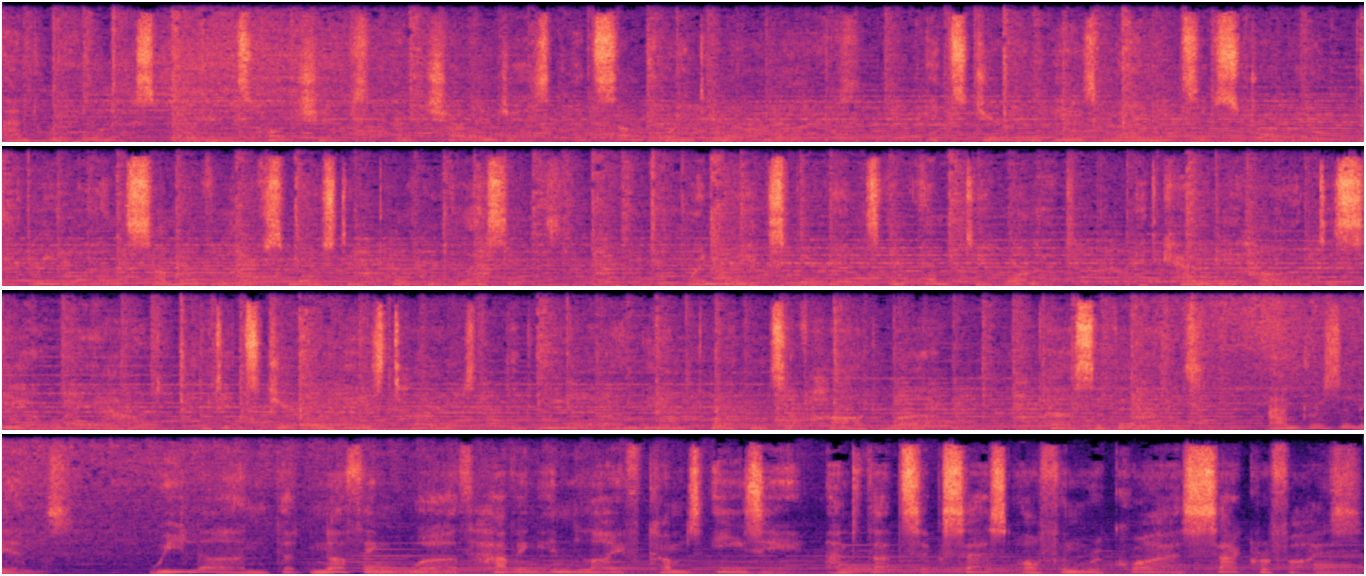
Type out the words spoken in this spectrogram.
and we all experience hardships and challenges at some point in our lives. It's during these moments of struggle that we learn some of life's most important lessons. When we experience an empty wallet, it can be hard to see a way out, but it's during these times that we learn the importance of hard work, perseverance, and resilience. We learn that nothing worth having in life comes easy and that success often requires sacrifice.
